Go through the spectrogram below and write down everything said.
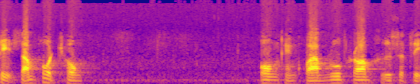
ติสัมโพธชงองค์แห่งความรู้พร้อมคือสติ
